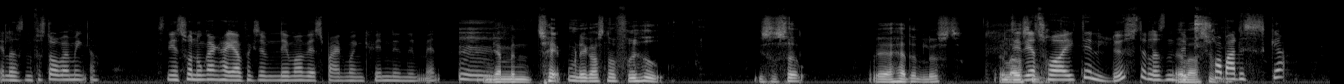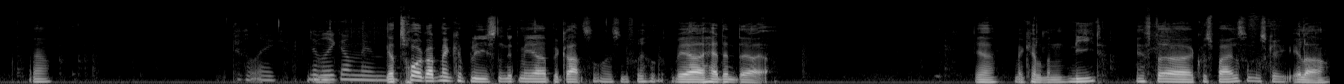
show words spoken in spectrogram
Eller sådan, forstår hvad jeg mener? Sådan, jeg tror, nogle gange har jeg for eksempel nemmere ved at spejle mig en kvinde end en mand. Mm. Jamen, taber man ikke også noget frihed i sig selv ved at have den lyst? Eller det, jeg tror ikke, det er en lyst, eller sådan. Eller det, jeg sådan- tror bare, det sker. Ja. Det ved jeg ikke. Jeg Mm. ved ikke, om... Øhm, Jeg tror godt, man kan blive sådan lidt mere begrænset af sin frihed ved at have den der, ja, hvad kalder man, need efter at kunne spejle sig måske, eller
